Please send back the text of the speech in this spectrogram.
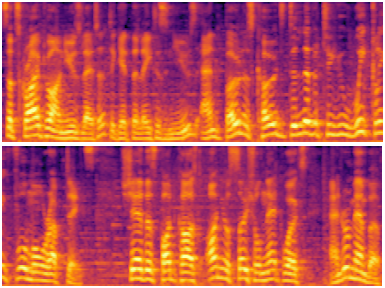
Subscribe to our newsletter to get the latest news and bonus codes delivered to you weekly for more updates. Share this podcast on your social networks, and remember,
